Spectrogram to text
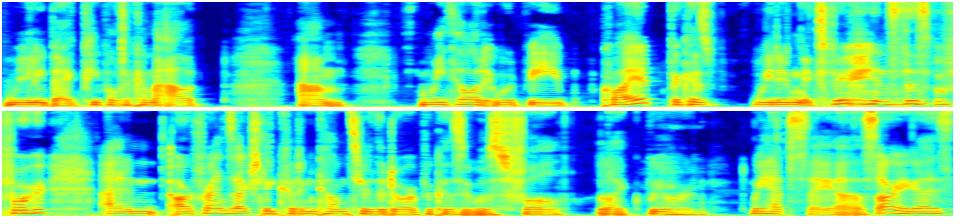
really beg people to come out um, we thought it would be quiet because we didn't experience this before, and our friends actually couldn't come through the door because it was full. Like we were, we had to say, uh, "Sorry, guys."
